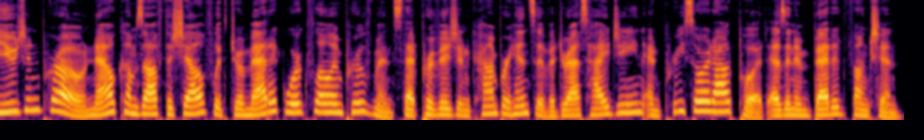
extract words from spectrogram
Fusion Pro now comes off the shelf with dramatic workflow improvements that provision comprehensive address hygiene and pre-sort output as an embedded function.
